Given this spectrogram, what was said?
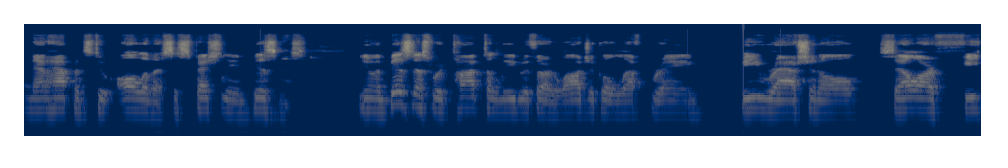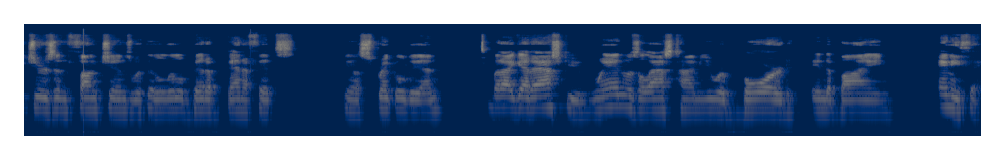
and that happens to all of us especially in business. You know, in business, we're taught to lead with our logical left brain, be rational, sell our features and functions with a little bit of benefits, you know, sprinkled in. But I got to ask you, when was the last time you were bored into buying anything?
